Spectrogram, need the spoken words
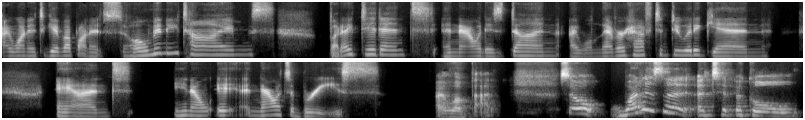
I wanted to give up on it so many times but I didn't. And now it is done. I will never have to do it again. And, you know, it, now it's a breeze. I love that. So, what is a, a typical,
